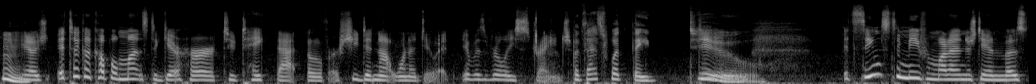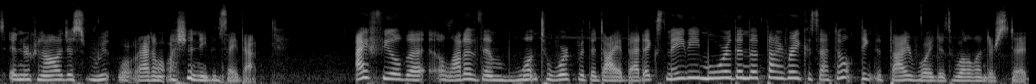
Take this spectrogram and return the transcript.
Hmm. You know, it took a couple months to get her to take that over. She did not want to do it. It was really strange. But that's what they do. do. It seems to me, from what I understand, most endocrinologists, well, I don't, I shouldn't even say that. I feel that a lot of them want to work with the diabetics maybe more than the thyroid because I don't think the thyroid is well understood.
